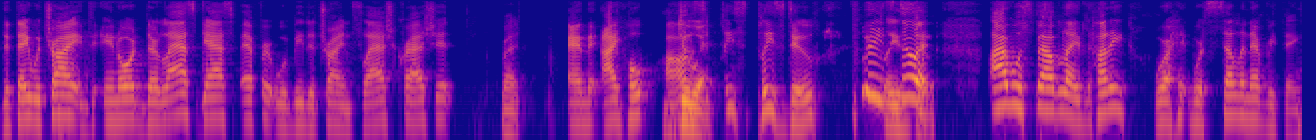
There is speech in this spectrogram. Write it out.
That they would try in order. Their last gasp effort would be to try and flash crash it. Right. And I hope Do honestly, it. Please, please do. Please, Please do, do it. it. I will spell like, honey, we're we're selling everything.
